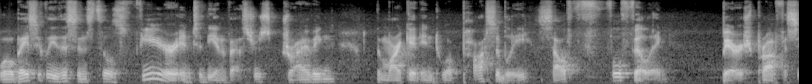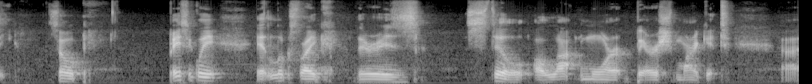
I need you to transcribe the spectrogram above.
well, basically this instills fear into the investors, driving the market into a possibly self-fulfilling bearish prophecy. So basically, it looks like there is still a lot more bearish market uh,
